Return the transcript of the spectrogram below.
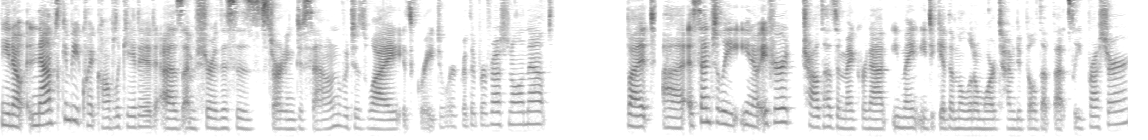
you know, naps can be quite complicated, as I'm sure this is starting to sound, which is why it's great to work with a professional on naps. But uh, essentially, you know, if your child has a micro nap, you might need to give them a little more time to build up that sleep pressure.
